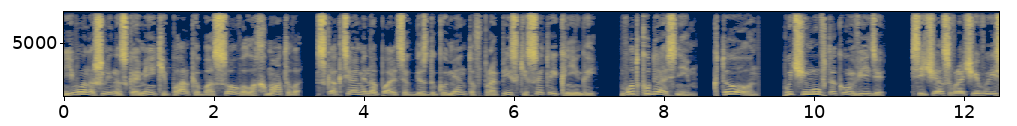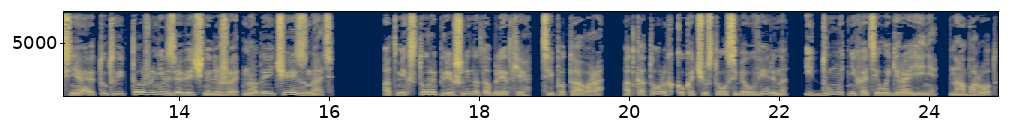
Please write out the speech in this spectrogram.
Его нашли на скамейке парка Басова, Лохматова, с когтями на пальцах, без документов, прописки с этой книгой. Вот куда с ним? Кто он? Почему в таком виде? Сейчас врачи выясняют, тут ведь тоже нельзя вечно лежать, надо и честь знать. От микстуры перешли на таблетки, типа Тавара, от которых Кока чувствовал себя уверенно и думать не хотел о героине. Наоборот,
